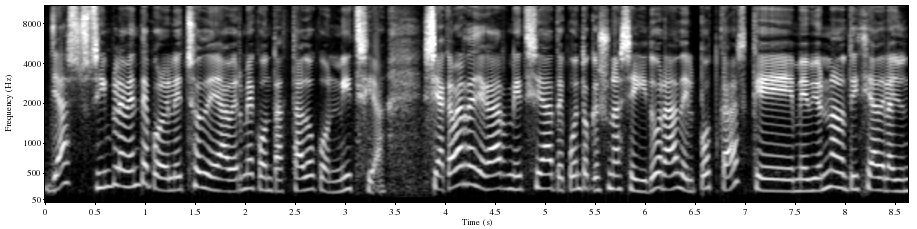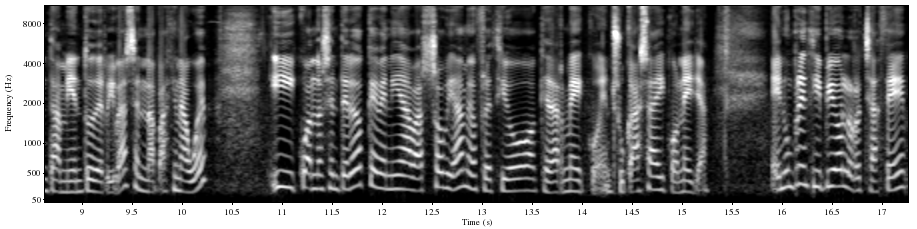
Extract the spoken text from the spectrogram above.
ya simplemente por el hecho de haberme contactado con Nitzia. Si acabas de llegar, Nitzia, te cuento que es una seguidora del podcast que me vio en una noticia del Ayuntamiento de Rivas en la página web y cuando se enteró que venía a Varsovia me ofreció quedarme en su casa y con ella. En un principio lo rechacé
